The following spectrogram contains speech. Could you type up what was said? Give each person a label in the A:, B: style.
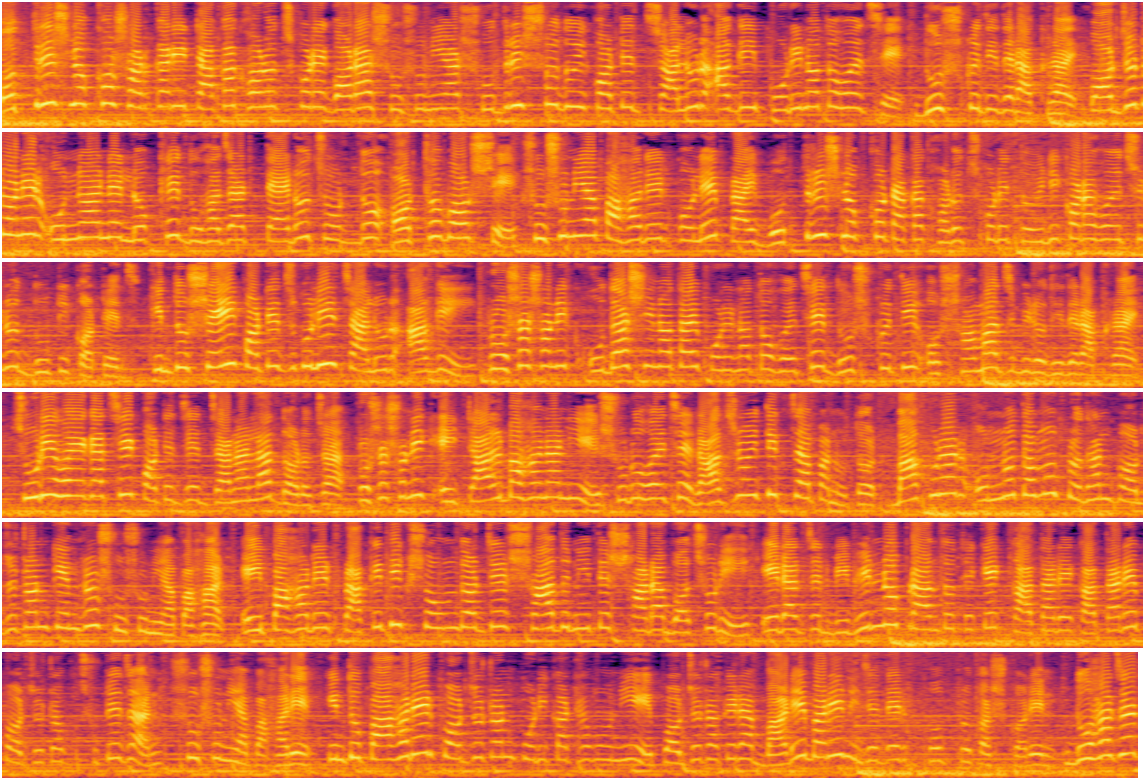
A: বত্রিশ লক্ষ সরকারি টাকা খরচ করে গড়া শুশুনিয়ার সুদৃশ্য দুই কটেজ চালুর আগেই পরিণত হয়েছে দুষ্কৃতীদের আখড়ায়। পর্যটনের উন্নয়নের লক্ষ্যে দু হাজার তেরো চোদ্দ অর্থবর্ষে শুশুনিয়া পাহাড়ের কোলে প্রায় বত্রিশ লক্ষ টাকা খরচ করে তৈরি করা হয়েছিল দুটি কটেজ। কিন্তু সেই কটেজগুলি চালুর আগেই প্রশাসনিক উদাসীনতায় পরিণত হয়েছে দুষ্কৃতী ও সমাজ বিরোধীদের আখড়ায়। চুরি হয়ে গেছে কটেজের জানালা, দরজা। প্রশাসনিক এই টাল বাহানা নিয়ে শুরু হয়েছে রাজনৈতিক চাপানুতর। বাঁকুড়ার অন্যতম প্রধান পর্যটন কেন্দ্র শুশুনিয়া পাহাড়। এই পাহাড়ের প্রাকৃতিক সৌন্দর্যের স্বাদ নিতে সারা বছরই এ রাজ্যের বিভিন্ন প্রান্ত থেকে কাতারে কাতারে পর্যটক ছুটে যান শুশুনিয়া পাহাড়ে। কিন্তু পাহাড়ের পর্যটন পরিকাঠামো নিয়ে পর্যটকেরা বারে বারে নিজেদের ক্ষোভ প্রকাশ করেন। দু হাজার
